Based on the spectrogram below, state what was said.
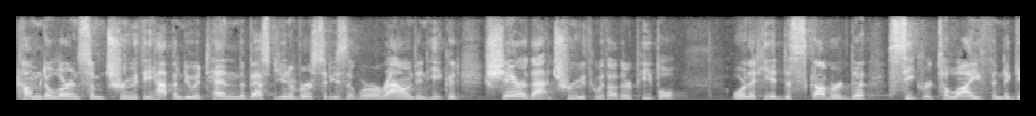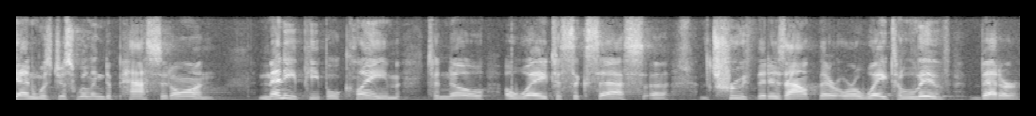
come to learn some truth. He happened to attend the best universities that were around and he could share that truth with other people. Or that he had discovered the secret to life and again was just willing to pass it on. Many people claim to know a way to success, uh, truth that is out there, or a way to live better.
